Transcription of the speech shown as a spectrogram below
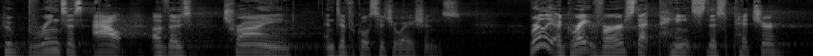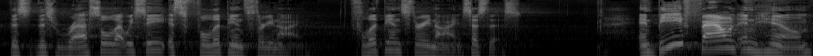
who brings us out of those trying and difficult situations. Really, a great verse that paints this picture, this, this wrestle that we see, is Philippians 3 9. Philippians 3 9 says this And be found in him,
